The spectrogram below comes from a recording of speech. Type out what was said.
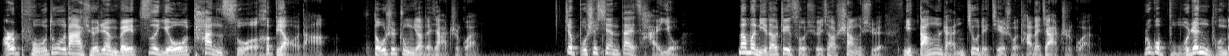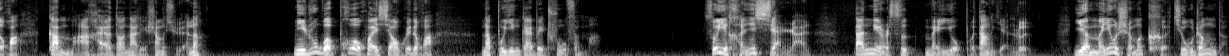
而普渡大学认为，自由探索和表达都是重要的价值观，这不是现在才有。那么你到这所学校上学，你当然就得接受他的价值观。如果不认同的话，干嘛还要到那里上学呢？你如果破坏校规的话，那不应该被处分吗？所以很显然，丹尼尔斯没有不当言论，也没有什么可纠正的。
